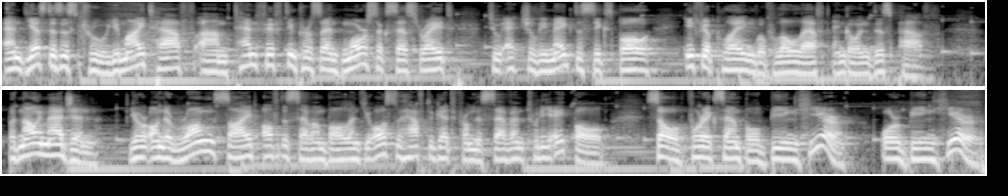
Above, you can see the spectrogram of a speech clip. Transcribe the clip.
And yes, this is true. You might have 10-15% um, more success rate to actually make the six ball if you're playing with low left and going this path. But now imagine, you're on the wrong side of the 7 ball and you also have to get from the 7 to the 8 ball. So for example, being here or being here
